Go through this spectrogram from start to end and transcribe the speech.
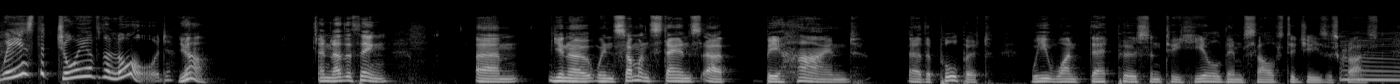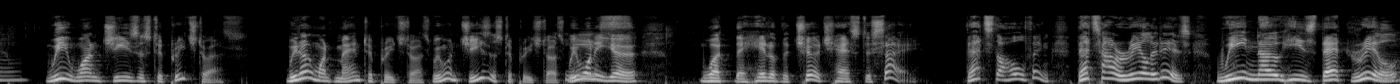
Where's the joy of the Lord? Yeah. Another thing, um, you know, when someone stands up behind uh, the pulpit, we want that person to yield themselves to Jesus Christ. We want Jesus to preach to us. We don't want man to preach to us. We want Jesus to preach to us. We want to hear what the head of the church has to say. That's the whole thing. That's how real it is. We know he's that real.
